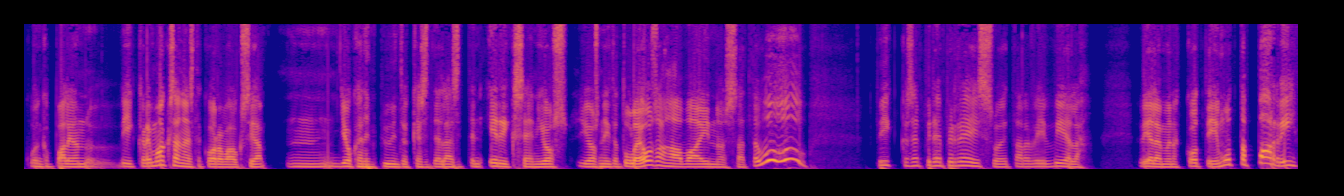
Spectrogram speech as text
kuinka paljon viikkari maksaa näistä korvauksia. Mm, jokainen pyyntö käsitellään sitten erikseen, jos, jos niitä tulee. Osahan vaan innoissa, että wuhuu, pikkasen pidempi reissu, ei tarvii vielä, vielä mennä kotiin. Mutta pari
